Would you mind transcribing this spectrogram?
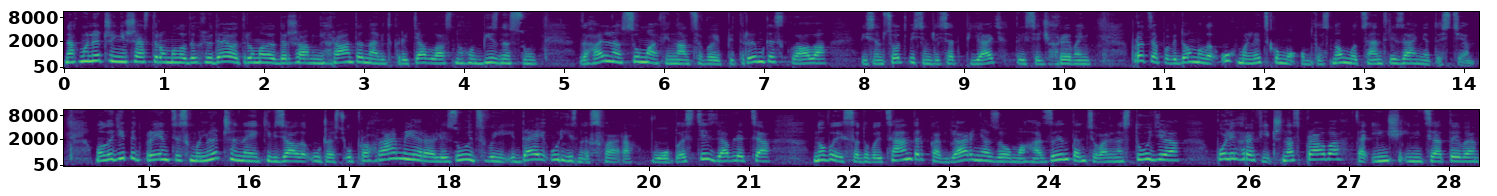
На Хмельниччині шестеро молодих людей отримали державні гранти на відкриття власного бізнесу. Загальна сума фінансової підтримки склала 885 тисяч гривень. Про це повідомили у Хмельницькому обласному центрі зайнятості. Молоді підприємці з Хмельниччини, які взяли участь у програмі, реалізують свої ідеї у різних сферах. В області з'являться новий садовий центр, кав'ярня, зоомагазин, танцювальна студія, поліграфічна справа та інші ініціативи.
